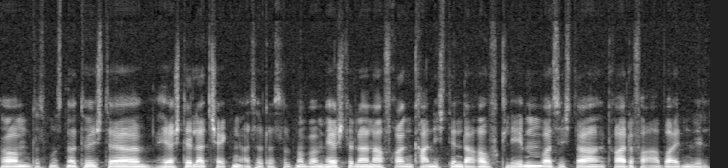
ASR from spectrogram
Ähm, das muss natürlich der Hersteller checken. Also das sollte man beim Hersteller nachfragen, kann ich denn darauf kleben, was ich da gerade verarbeiten will.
